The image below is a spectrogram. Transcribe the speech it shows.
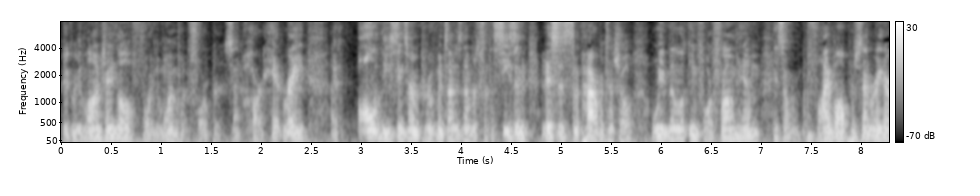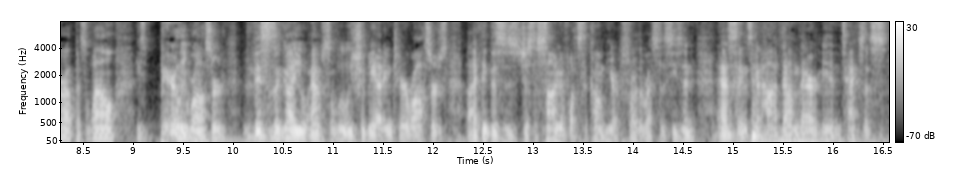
degree launch angle, 41.4% hard hit rate. Like all of these things are improvements on his numbers for the season. This is the power potential we've been looking for from him. His fly ball percent rate are up as well. He's barely rostered. This is a guy you absolutely should be adding to your rosters. I think this is just a sign of what's to come here for the rest of the season as things get hot down there in Texas.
